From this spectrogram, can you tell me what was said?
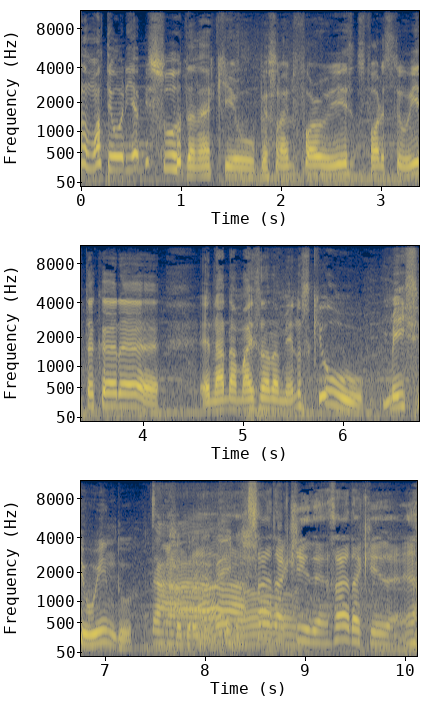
uma teoria absurda, né? Que o personagem do Forrest Whitaker é, é nada mais nada menos que o Mace Windu. sobrevivente. Ah, sai daqui, né? Sai daqui, né?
